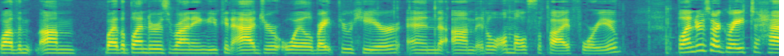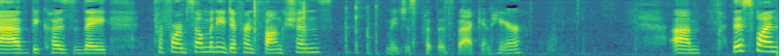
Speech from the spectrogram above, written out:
while the um, while the blender is running, you can add your oil right through here and um, it'll emulsify for you. Blenders are great to have because they perform so many different functions. Let me just put this back in here. Um, this one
